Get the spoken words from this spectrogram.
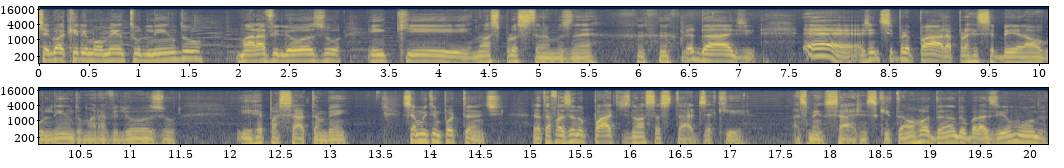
chegou aquele momento lindo, maravilhoso em que nós prostramos, né? Verdade. É, a gente se prepara para receber algo lindo, maravilhoso e repassar também. Isso é muito importante. Já está fazendo parte de nossas tardes aqui. As mensagens que estão rodando o Brasil e o mundo,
